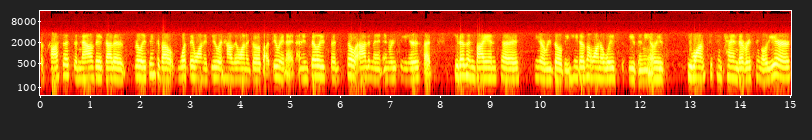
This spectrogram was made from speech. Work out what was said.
the process. And now they've got to really think about what they want to do and how they want to go about doing it. I mean, Billy's been so adamant in recent years that he doesn't buy into, you know, rebuilding. He doesn't want to waste the season. You know, he's he wants to contend every single year.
